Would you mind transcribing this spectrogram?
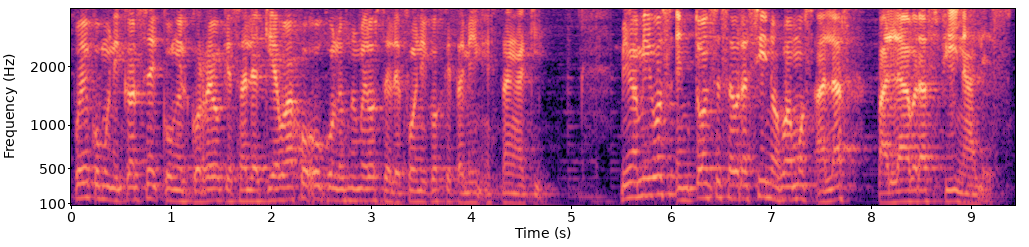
pueden comunicarse con el correo que sale aquí abajo o con los números telefónicos que también están aquí. Bien amigos, entonces ahora sí nos vamos a las palabras finales.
